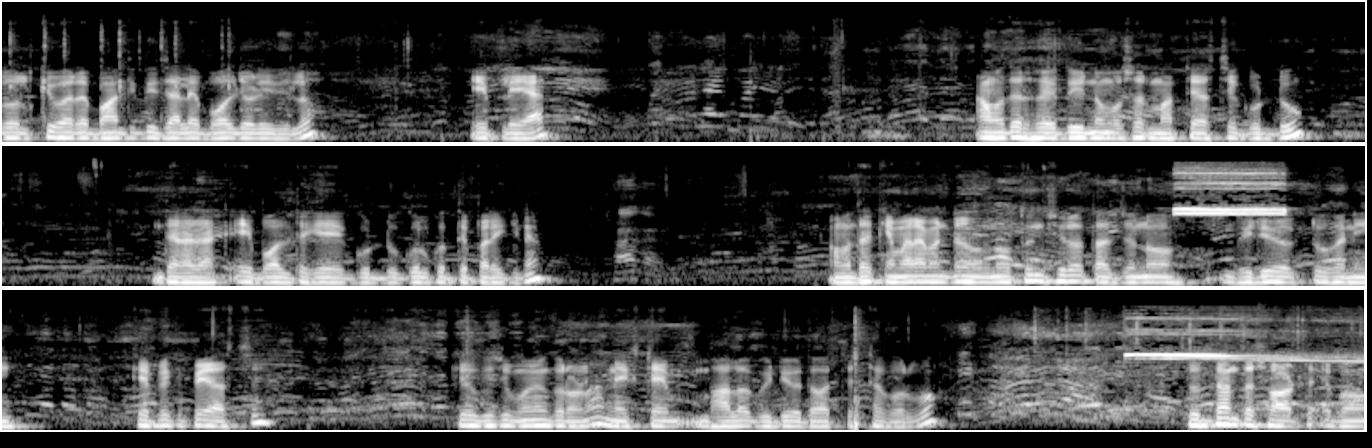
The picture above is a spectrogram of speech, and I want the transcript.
গোলকিপারের বাঁ দিয়ে জালে বল জড়িয়ে দিল এই প্লেয়ার আমাদের হয়ে দুই নম্বর শট মারতে আসছে গুড্ডু। দেখা যাক এই বল থেকে গুড্ডু গোল করতে পারে কিনা। আমাদের ক্যামেরাম্যানটা নতুন ছিল, তার জন্য ভিডিও একটুখানি কেঁপে কেঁপে আসছে। কেউ কিছু মনে করো না নেক্সট টাইম ভালো ভিডিও দেওয়ার চেষ্টা করব। দুর্দান্ত শট এবং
